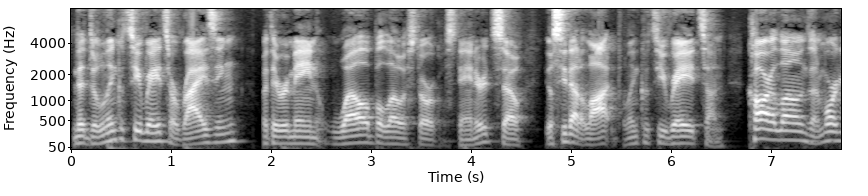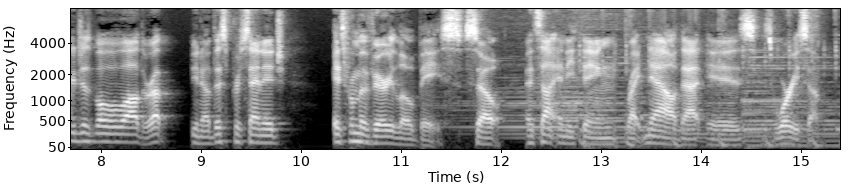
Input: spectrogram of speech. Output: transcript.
The delinquency rates are rising, but they remain well below historical standards. So you'll see that a lot. Delinquency rates on car loans, on mortgages, blah, blah, blah. They're up, you know, this percentage it's from a very low base. So it's not anything right now that is, is worrisome.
